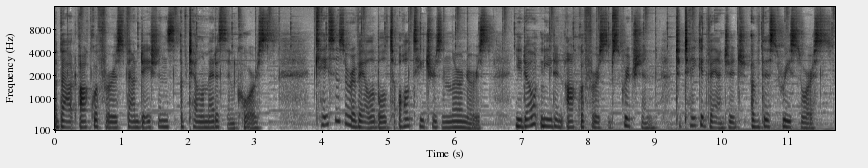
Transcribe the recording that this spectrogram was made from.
about Aquifer's Foundations of Telemedicine course. Cases are available to all teachers and learners. You don't need an Aquifer subscription to take advantage of this resource.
